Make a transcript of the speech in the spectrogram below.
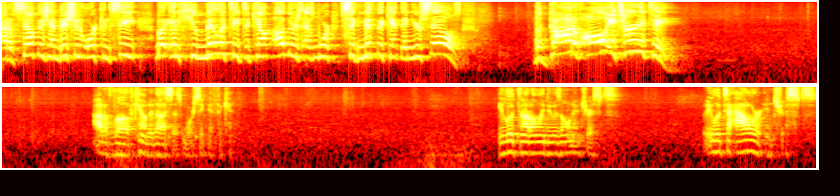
out of selfish ambition or conceit, but in humility to count others as more significant than yourselves. The God of all eternity, out of love, counted us as more significant. He looked not only to his own interests but he looked to our interests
